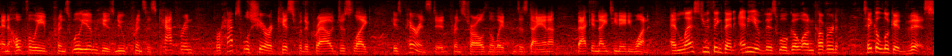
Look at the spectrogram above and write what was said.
and hopefully Prince William, his new Princess Catherine, perhaps will share a kiss for the crowd, just like his parents did, Prince Charles and the late Princess Diana, back in 1981. And lest you think that any of this will go uncovered, take a look at this.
